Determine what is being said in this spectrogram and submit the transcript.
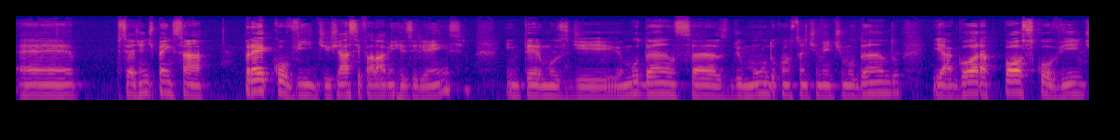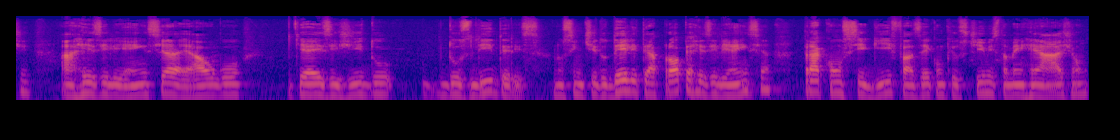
É, se a gente pensar pré-Covid já se falava em resiliência, em termos de mudanças, de um mundo constantemente mudando, e agora, pós-Covid, a resiliência é algo que é exigido dos líderes, no sentido dele ter a própria resiliência para conseguir fazer com que os times também reajam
